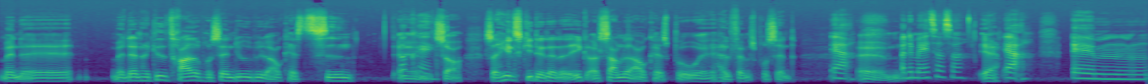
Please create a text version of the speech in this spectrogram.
men, øh, men den har givet 30% i udbytteafkast siden. Okay. Øh, så, så helt skidt er det ikke, og et samlet afkast på øh, 90%. Ja. Øhm, Og det mater så? Ja. ja. Øhm,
